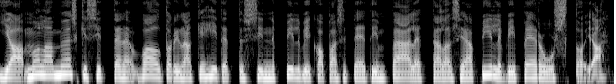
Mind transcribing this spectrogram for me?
Ja me ollaan myöskin sitten Valtorina kehitetty sinne pilvikapasiteetin päälle tällaisia pilviperustoja –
